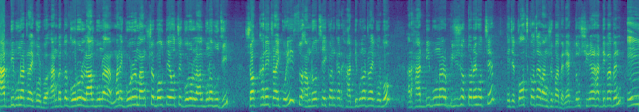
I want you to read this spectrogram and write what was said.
হাড্ডি বোনা ট্রাই করব। আমরা তো গরুর লাল বোনা মানে গরুর মাংস বলতে হচ্ছে গরুর লাল বোনা বুঝি। সবখানেই ট্রাই করি। সো আমরা হচ্ছে এখানকার হাড্ডি বোনা ট্রাই করব। আর হাড্ডি বোনার বিশেষত্বটাই হচ্ছে এই যে কচকচা মাংস পাবেন, একদম সিনার হাড্ডি পাবেন। এই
